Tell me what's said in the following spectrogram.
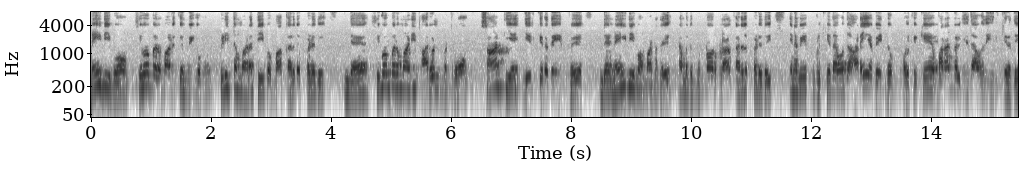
நெய் தீபம் சிவபெருமானுக்கு மிகவும் பிடித்தமான தீபமாக கருதப்படுது. இந்த சிவபெருமானின் அருள் மற்றும் சாந்தியை ஈர்க்கிறது என்று இந்த நெய் தீபமானது நமது முன்னோர்களால் கருதப்படுது. எனவே உங்களுக்கு ஏதாவது அடைய வேண்டும் உங்களுக்கு கே வரங்கள் ஏதாவது இருக்கிறது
